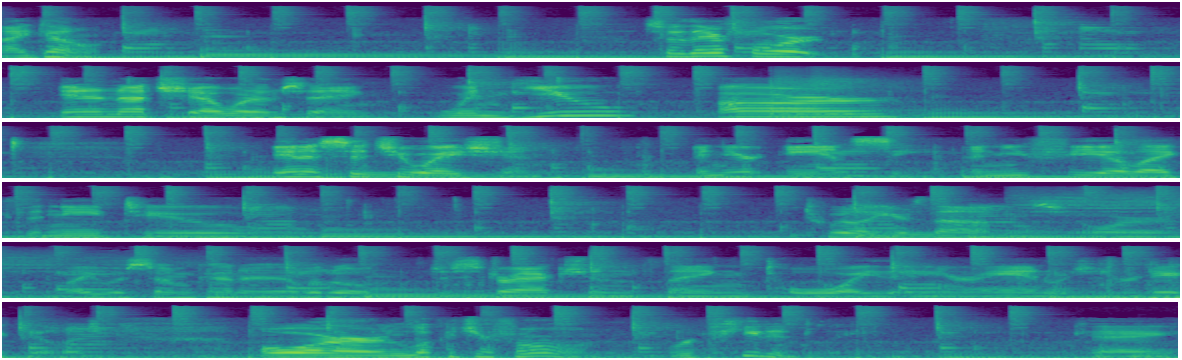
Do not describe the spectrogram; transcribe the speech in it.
I don't. So, therefore, in a nutshell, what I'm saying, when you are in a situation and you're antsy and you feel like the need to twiddle your thumbs or play with some kind of little distraction thing, toy in your hand, which is ridiculous, or look at your phone repeatedly, okay,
